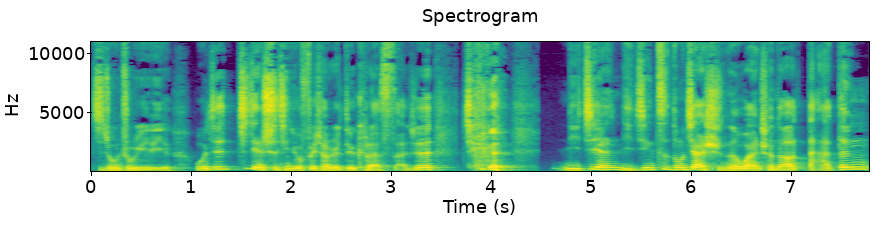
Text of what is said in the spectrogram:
集中注意力。我觉得这件事情就非常 ridiculous 啊！觉得这个。你既然已经自动驾驶能完成到打灯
